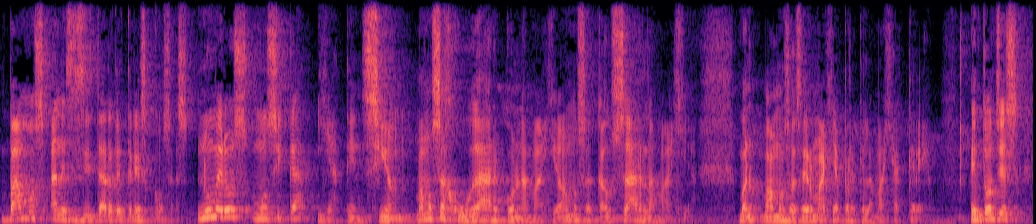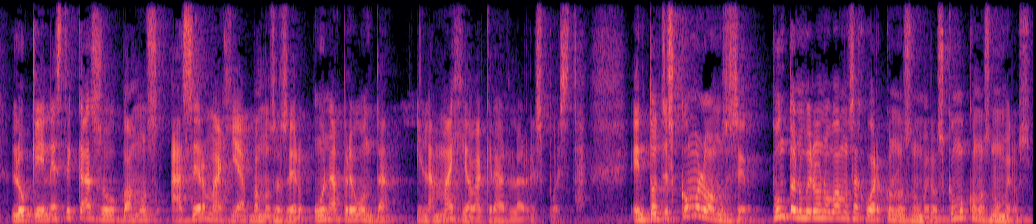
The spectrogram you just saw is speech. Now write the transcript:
vamos a necesitar de tres cosas. Números, música y atención. Vamos a jugar con la magia, vamos a causar la magia. Bueno, vamos a hacer magia para que la magia cree. Entonces, lo que en este caso vamos a hacer magia, vamos a hacer una pregunta y la magia va a crear la respuesta. Entonces, ¿cómo lo vamos a hacer? Punto número uno, vamos a jugar con los números. ¿Cómo con los números?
